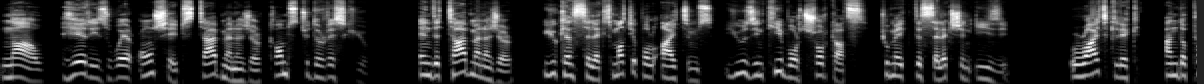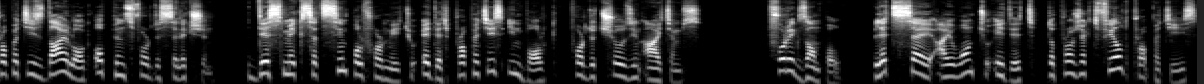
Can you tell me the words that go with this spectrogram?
Now, here is where OnShape's Tab Manager comes to the rescue. In the Tab Manager, you can select multiple items using keyboard shortcuts to make the selection easy. Right-click and the Properties dialog opens for the selection. This makes it simple for me to edit properties in bulk for the chosen items. For example, let's say I want to edit the project field properties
